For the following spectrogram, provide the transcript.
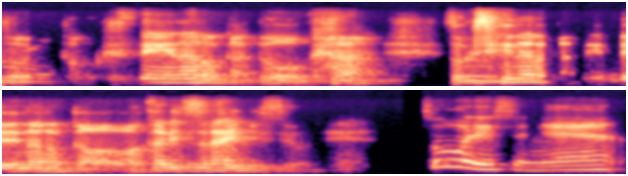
と特性なのかどうか、属性なのか年齢なのかは分かりづらいですよね。そうですね。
